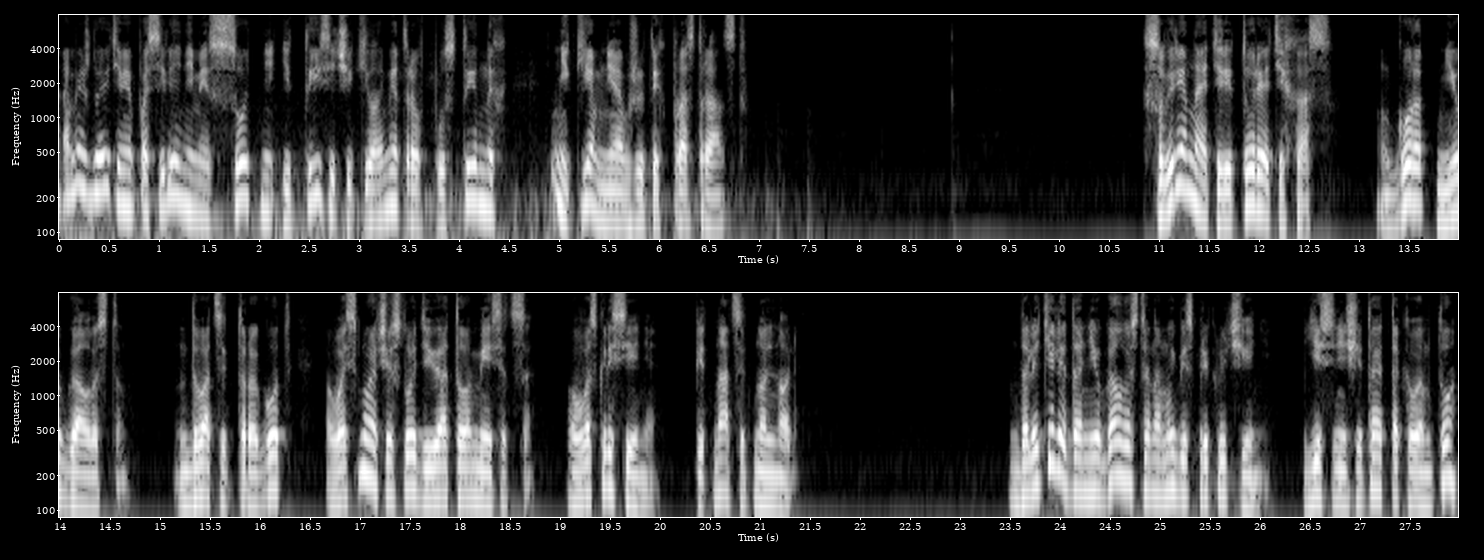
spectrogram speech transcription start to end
а между этими поселениями сотни и тысячи километров пустынных, никем не обжитых пространств. Суверенная территория Техас. Город Нью-Галвестон. 22 год, 8 число 9 месяца. В воскресенье. 15.00. Долетели до Нью-Галвестона мы без приключений, если не считать таковым то,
